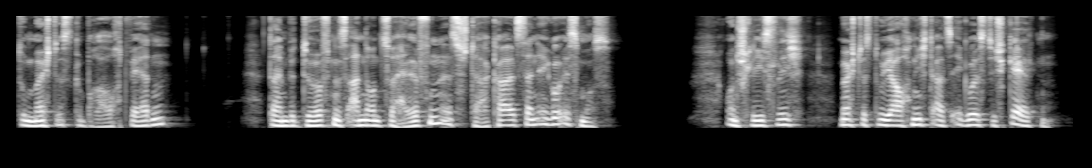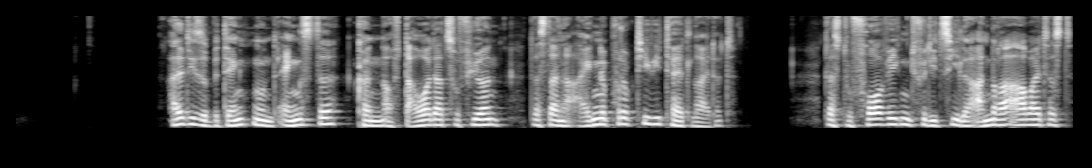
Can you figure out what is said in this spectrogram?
Du möchtest gebraucht werden. Dein Bedürfnis, anderen zu helfen, ist stärker als dein Egoismus. Und schließlich möchtest du ja auch nicht als egoistisch gelten. All diese Bedenken und Ängste können auf Dauer dazu führen, dass deine eigene Produktivität leidet, dass du vorwiegend für die Ziele anderer arbeitest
